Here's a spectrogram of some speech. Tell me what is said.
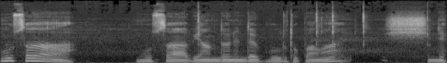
Musa. Musa bir anda önünde buldu topu ama şimdi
